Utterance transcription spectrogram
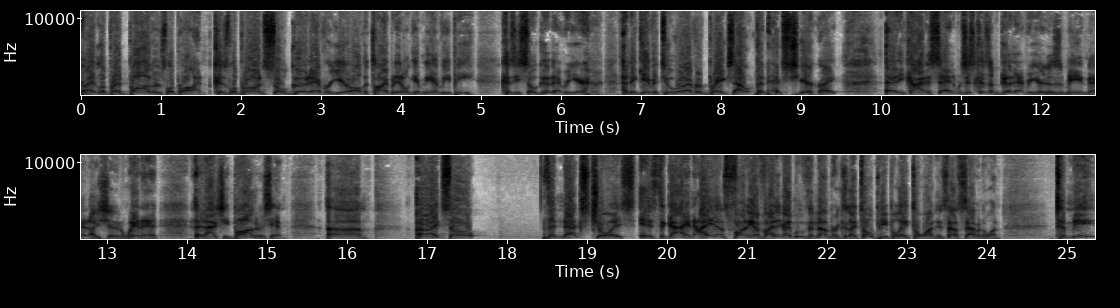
right? LeBron, it bothers LeBron because LeBron's so good every year all the time, but they don't give him the MVP because he's so good every year. And they give it to whoever breaks out the next year, right? And he kind of said, well, just because I'm good every year doesn't mean that I shouldn't win it. It actually bothers him. Um, all right, so the next choice is the guy, and I, it's funny. I think I moved the number because I told people eight to one. It's now seven to one. To me,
